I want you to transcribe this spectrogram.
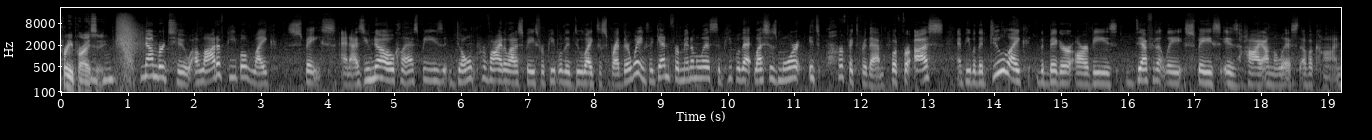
pretty pricey. Mm -hmm. Number two, a lot of people like space. And as you know, Class Bs don't provide a lot of space for people that do like to spread their wings. Again, for minimalists and people that less is more, it's perfect for them. But for us and people that do like the bigger RVs, definitely space is high on the list of a con.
